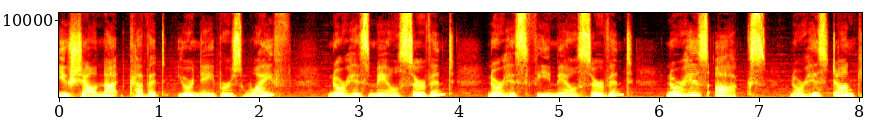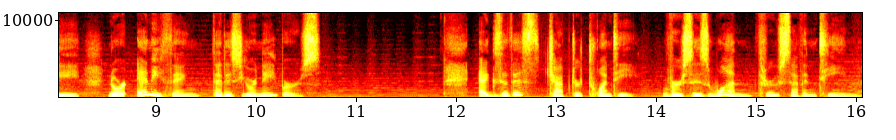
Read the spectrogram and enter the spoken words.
You shall not covet your neighbor's wife, nor his male servant, nor his female servant, nor his ox, nor his donkey, nor anything that is your neighbor's. Exodus chapter 20, verses 1 through 17.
